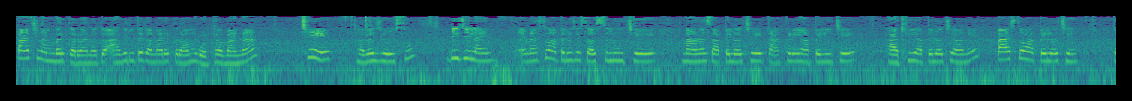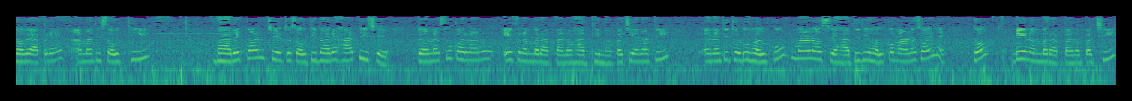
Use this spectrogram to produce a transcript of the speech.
પાંચ નંબર કરવાનો. તો આવી રીતે તમારે ક્રમ ગોઠવવાના છે. હવે જોઈશું બીજી લાઈન. એમાં શું આપેલું છે? સસલું છે, માણસ આપેલો છે, ટાંકણી આપેલી છે, હાથી આપેલો છે અને પાસો આપેલો છે. તો હવે આપણે આમાંથી સૌથી ભારે કોણ છે? તો સૌથી ભારે હાથી છે. તો એમાં શું કરવાનું? એક નંબર આપવાનો હાથીમાં. પછી એનાથી એનાથી થોડું હલકું માણસ છે. હાથીથી હલકો માણસ હોય ને, તો બે નંબર આપવાનો. પછી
